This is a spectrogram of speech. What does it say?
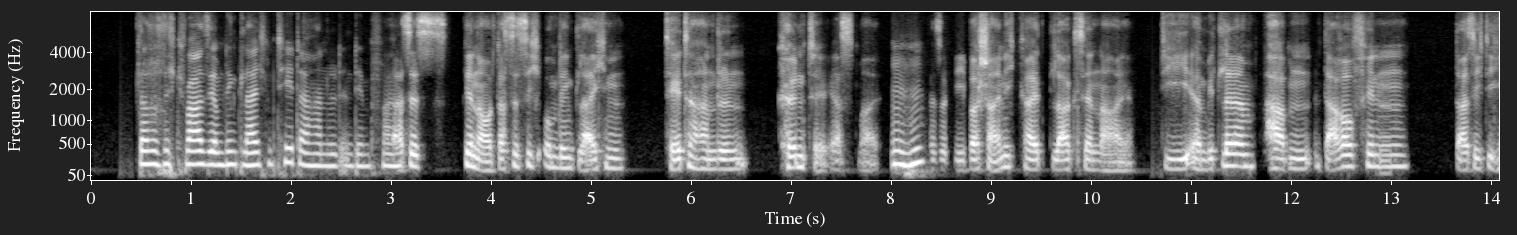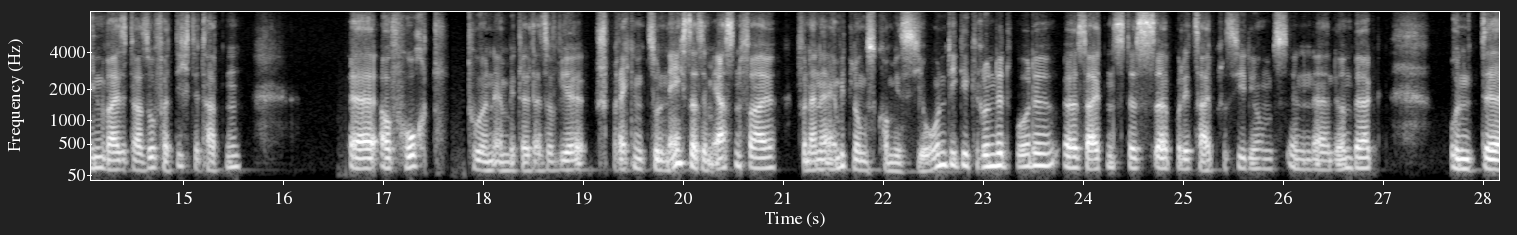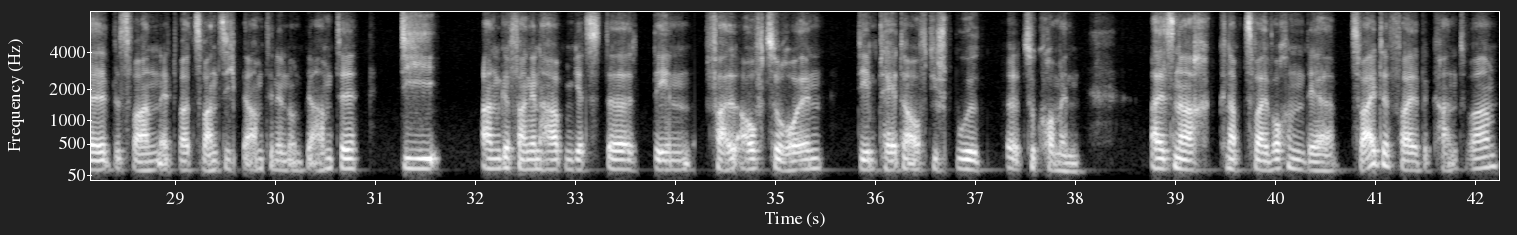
Dass es sich quasi um den gleichen Täter handelt in dem Fall. Das ist, genau, dass es sich um den gleichen Täter handeln könnte erstmal. Mhm. Also die Wahrscheinlichkeit lag sehr nahe. Die Ermittler haben daraufhin da sich die Hinweise da so verdichtet hatten, äh, auf Hochtouren ermittelt. Also wir sprechen zunächst, also im ersten Fall, von einer Ermittlungskommission, die gegründet wurde äh, seitens des äh, Polizeipräsidiums in äh, Nürnberg. Und äh, das waren etwa 20 Beamtinnen und Beamte, die angefangen haben, jetzt äh, den Fall aufzurollen, dem Täter auf die Spur zu kommen. Als nach knapp zwei Wochen der zweite Fall bekannt war,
